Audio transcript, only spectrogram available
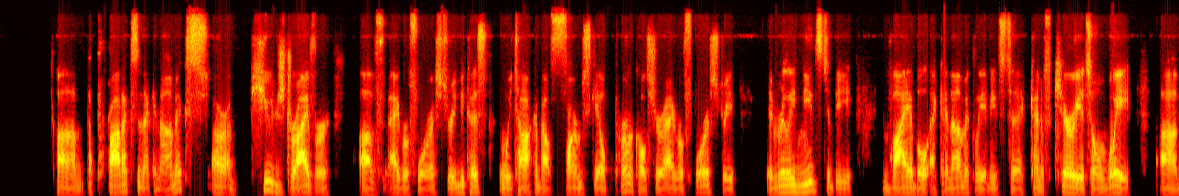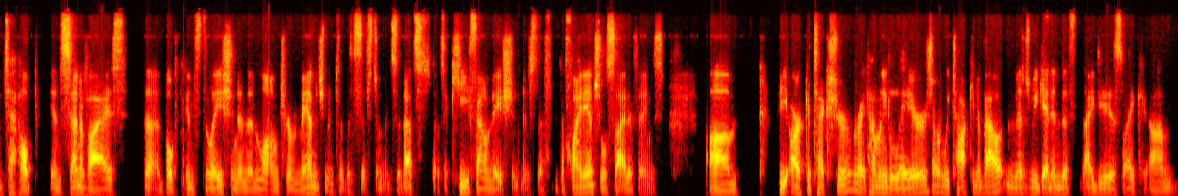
Um, the products and economics are a huge driver of agroforestry because when we talk about farm scale permaculture, agroforestry, it really needs to be viable economically. It needs to kind of carry its own weight um, to help incentivize the both installation and then long-term management of the system. And so that's that's a key foundation is the, the financial side of things. Um, the architecture, right? How many layers are we talking about? And as we get into ideas like um,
